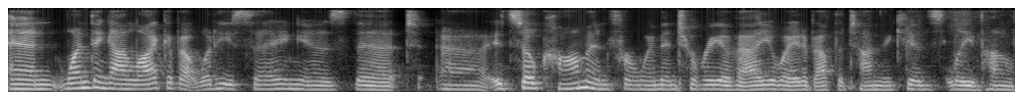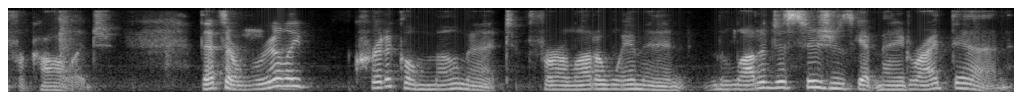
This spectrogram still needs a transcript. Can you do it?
And one thing I like about what he's saying is that uh, it's so common for women to reevaluate about the time the kids leave home for college. That's a really critical moment for a lot of women. A lot of decisions get made right then.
